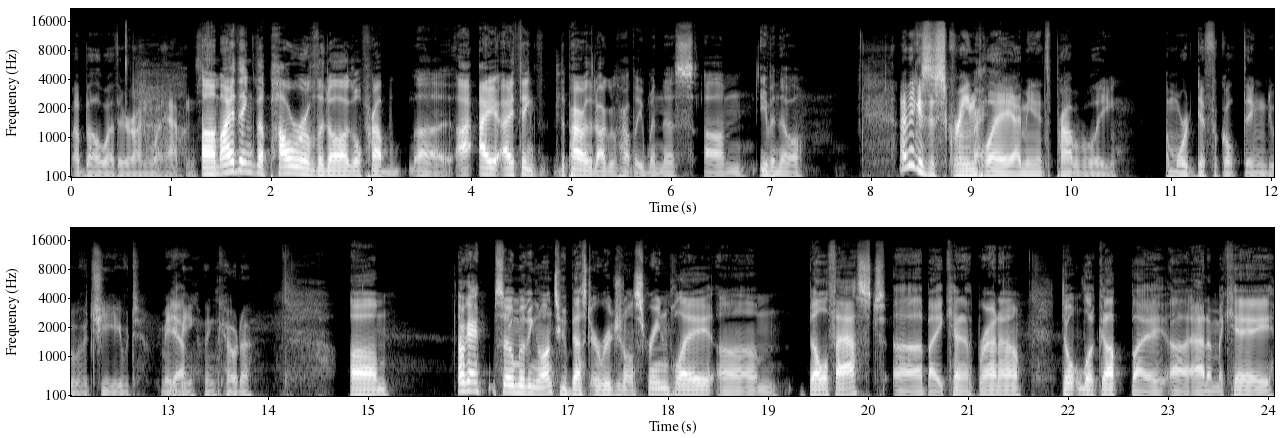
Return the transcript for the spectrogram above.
a bellwether on what happens. Um, I think the power of the dog will probably. Uh, I I think the power of the dog will probably win this. Um, even though. I think as a screenplay, I mean, it's probably a more difficult thing to have achieved, maybe, Yeah. than Coda. Um, okay, so moving on to best original screenplay. Um, Belfast uh, by Kenneth Branagh. Don't Look Up by uh, Adam McKay.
